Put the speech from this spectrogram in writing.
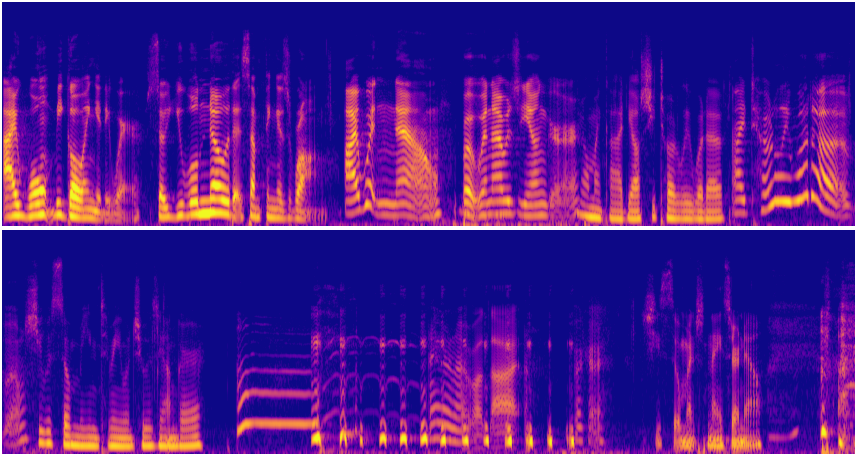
I won't be going anywhere. So you will know that something is wrong. I wouldn't now, but when I was younger, Oh my god, y'all, she totally would have. I totally would have. She was so mean to me when she was younger. Mm, I don't know about that. Okay. She's so much nicer now.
